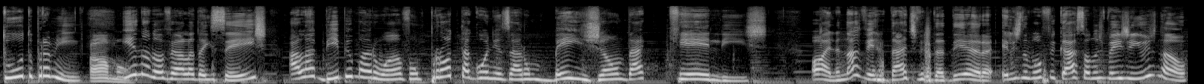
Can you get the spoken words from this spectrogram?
tudo pra mim. Amo. E na novela das seis, a Labib e o Maruan vão protagonizar um beijão daqueles. Olha, na verdade verdadeira, eles não vão ficar só nos beijinhos, não.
